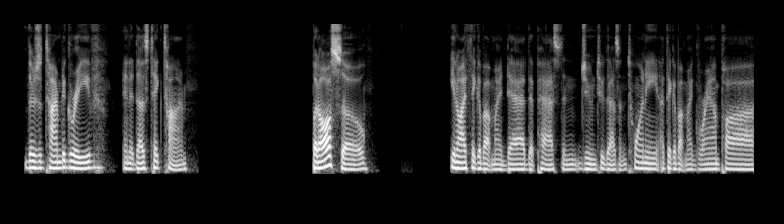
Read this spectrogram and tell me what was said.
there's a time to grieve, and it does take time. But also, you know, I think about my dad that passed in June 2020. I think about my grandpa,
